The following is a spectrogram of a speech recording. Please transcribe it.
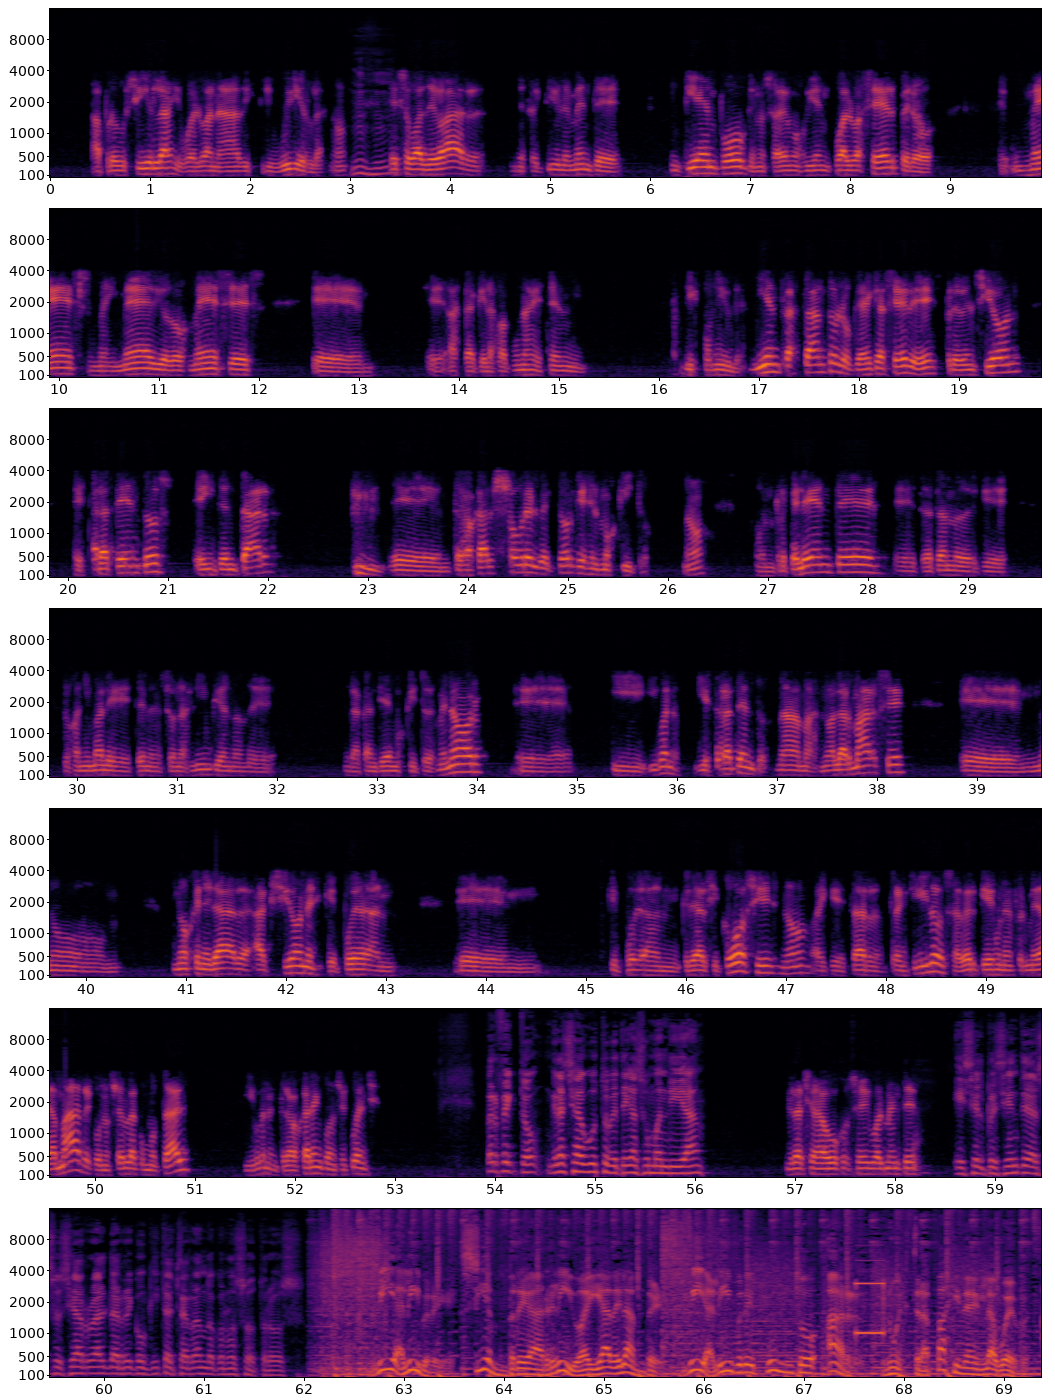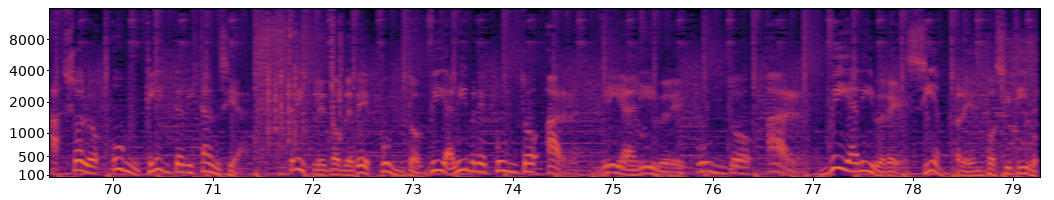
producirlas y vuelvan a distribuirlas, ¿no? Eso va a llevar efectivamente un tiempo, que no sabemos bien cuál va a ser, pero eh, un mes, un mes y medio, dos meses, eh, eh, hasta que las vacunas estén disponibles. Mientras tanto, lo que hay que hacer es prevención, estar atentos e intentar eh, trabajar sobre el vector que es el mosquito, ¿no? Con repelente, eh, tratando de que los animales estén en zonas limpias en donde la cantidad de mosquitos es menor, eh, y, bueno, y estar atentos, nada más, no alarmarse, no, no generar acciones que puedan que puedan crear psicosis, ¿no? Hay que estar tranquilos, saber que es una enfermedad más, reconocerla como tal y bueno, trabajar en consecuencia. Perfecto, gracias Augusto, que tengas un buen día. Gracias a vos, José, igualmente. Es el presidente de la Sociedad Rural de Reconquista charlando con nosotros. Vía Libre, siempre arriba y adelante. Vialibre.ar, nuestra página en la web, a solo un clic de distancia www.vialibre.ar. Vía Libre.ar. Vía Libre, siempre en positivo.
